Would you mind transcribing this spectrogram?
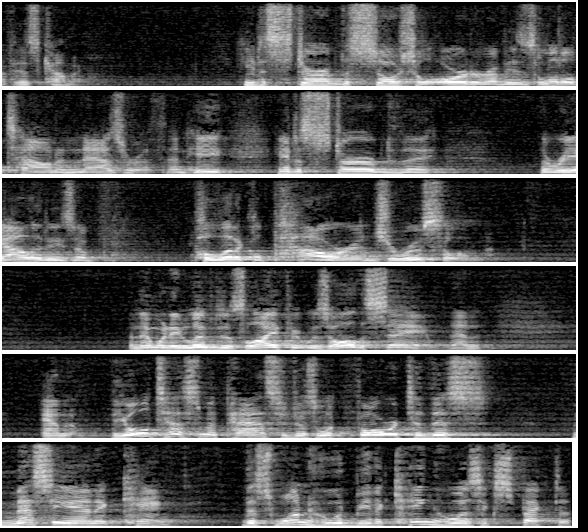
of his coming. He disturbed the social order of his little town in Nazareth, and he he disturbed the, the realities of political power in Jerusalem. And then when he lived his life, it was all the same. And, and the Old Testament passages look forward to this messianic king, this one who would be the king who was expected,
